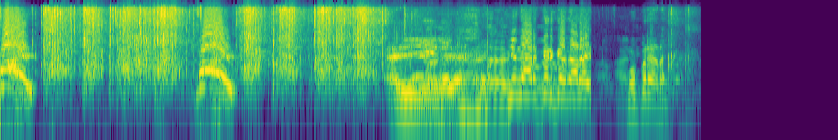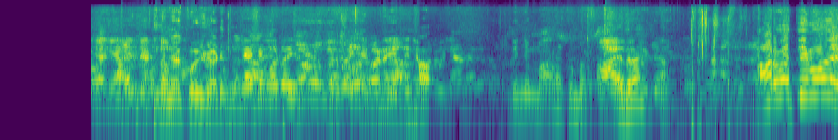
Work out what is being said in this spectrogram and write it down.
ഫൈവ് ഫൈവ് മൂപ്പരാണ്. ഞാൻ കൊഴിഞ്ഞാടി ആ, ഇതിന് മറക്കും പറ. എത്ര? അറുപത്തിമൂന്ന്.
